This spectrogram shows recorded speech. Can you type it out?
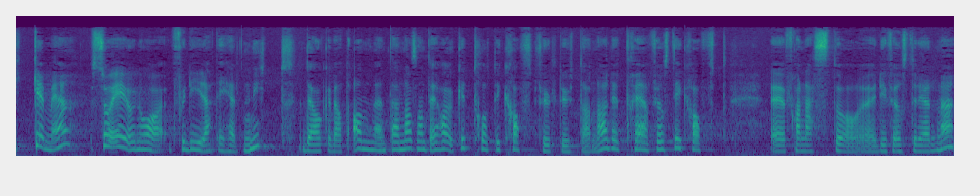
ikke er med, så er jo nå, fordi dette er helt nytt, det har ikke vært anvendt ennå, det har jo ikke trådt i kraft fullt ut ennå, det trer først i kraft eh, fra neste år, de første delene,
